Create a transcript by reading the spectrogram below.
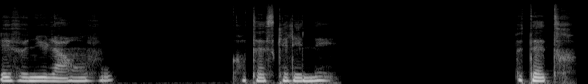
est venue là en vous, quand est-ce qu'elle est née. Peut-être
